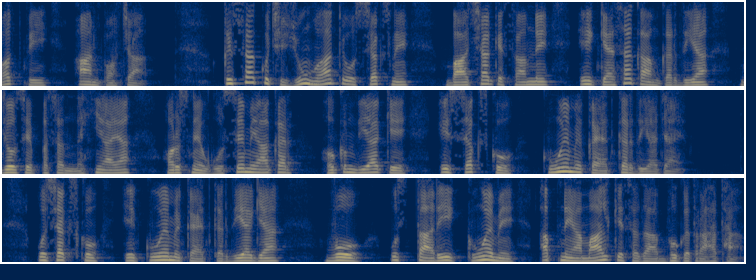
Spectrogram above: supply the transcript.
وقت بھی آن پہنچا۔ قصہ کچھ یوں ہوا کہ اس شخص نے بادشاہ کے سامنے ایک ایسا کام کر دیا جو اسے پسند نہیں آیا اور اس نے غصے میں آ کر حکم دیا کہ اس شخص کو کنویں میں قید کر دیا جائے۔ اس شخص کو ایک کنویں میں قید کر دیا گیا۔ وہ اس تاریخ کنویں میں اپنے امال کے سزا بھگت رہا تھا۔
